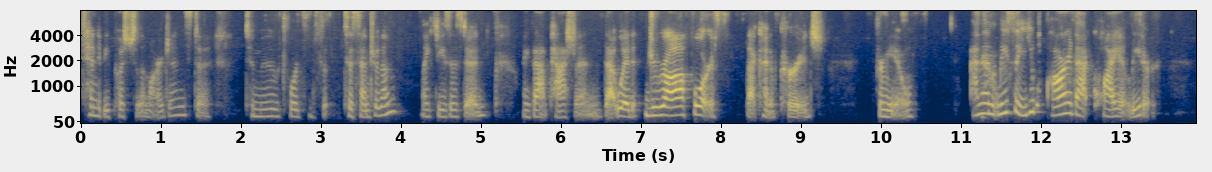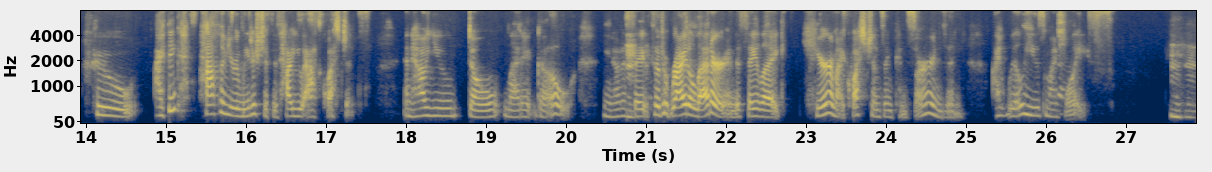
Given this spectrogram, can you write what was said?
tend to be pushed to the margins to to move towards to center them like Jesus did, like that passion that would draw forth that kind of courage from you. And then Lisa, you are that quiet leader who I think half of your leadership is how you ask questions and how you don't let it go. You know, to say, mm-hmm. so to write a letter and to say, like, here are my questions and concerns, and I will use my voice. Mm-hmm.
